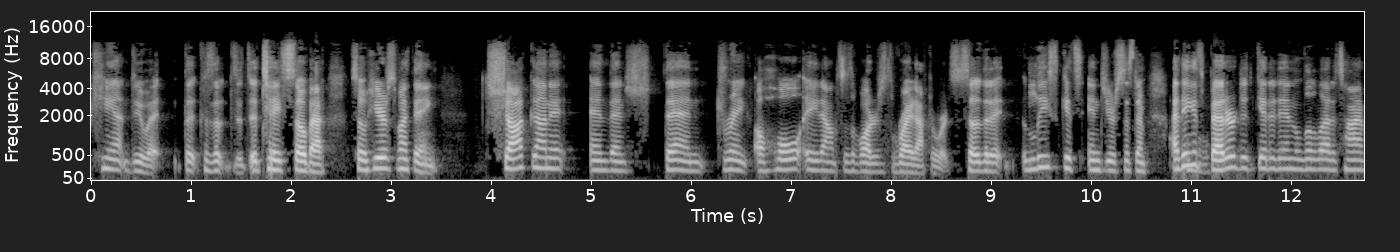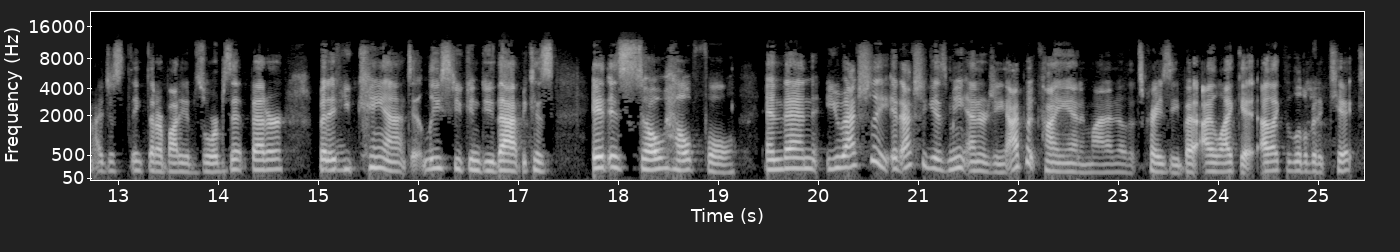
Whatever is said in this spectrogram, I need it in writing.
can't do it because it, it, it tastes so bad. So here's my thing: shotgun it and then sh- then drink a whole eight ounces of water just right afterwards so that it at least gets into your system i think mm-hmm. it's better to get it in a little at a time i just think that our body absorbs it better but mm-hmm. if you can't at least you can do that because it is so helpful. And then you actually it actually gives me energy. I put cayenne in mine. I know that's crazy but i like it. I like the little bit of kick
